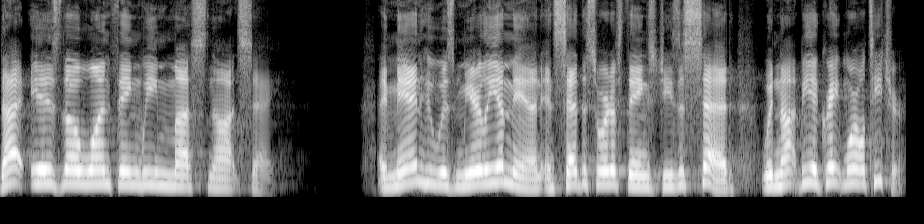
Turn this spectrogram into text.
That is the one thing we must not say. A man who was merely a man and said the sort of things Jesus said would not be a great moral teacher.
